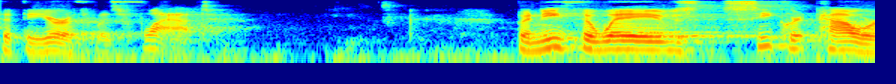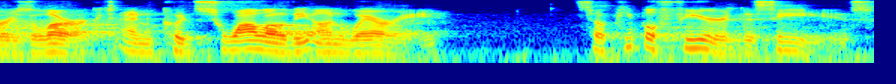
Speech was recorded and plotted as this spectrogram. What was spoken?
that the earth was flat. Beneath the waves, secret powers lurked and could swallow the unwary. So people feared the seas.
